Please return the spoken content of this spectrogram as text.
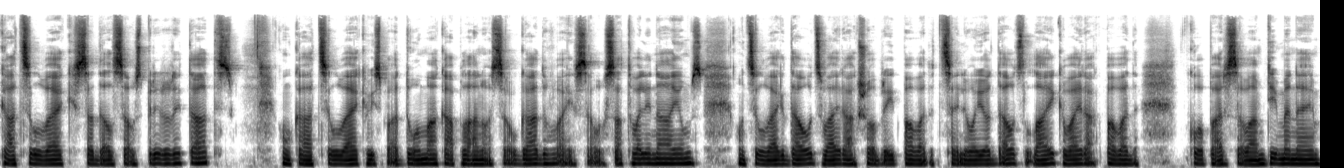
kā cilvēki sadala savas prioritātes, un kā cilvēki vispār domā, kā plāno savu gadu vai savus atvaļinājumus, cilvēki daudz vairāk šobrīd pavada ceļojot, daudz laika vairāk pavada kopā ar savām ģimenēm,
